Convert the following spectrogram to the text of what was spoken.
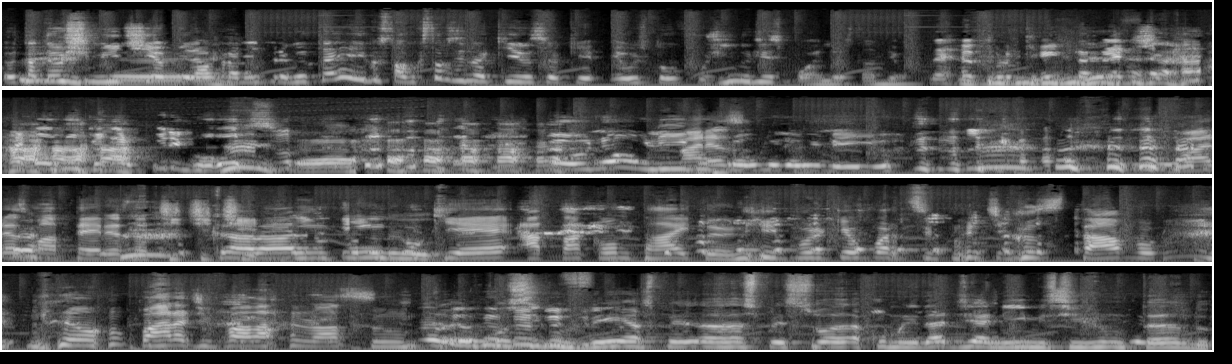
o Tadeu Schmidt ia virar pra mim e perguntar: Ei, Gustavo, o que você tá fazendo aqui? Não sei o quê. Eu estou fugindo de spoilers, Tadeu. Né? Porque a internet é um lugar perigoso. Eu não ligo Várias- pra um milhão e meio. Várias matérias da Tititi. Caralho, Entendo mano. o que é Attack on Titan e porque o participante Gustavo não para de falar no assunto. Eu consigo ver as, pe- as pessoas, a comunidade de anime se juntando.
